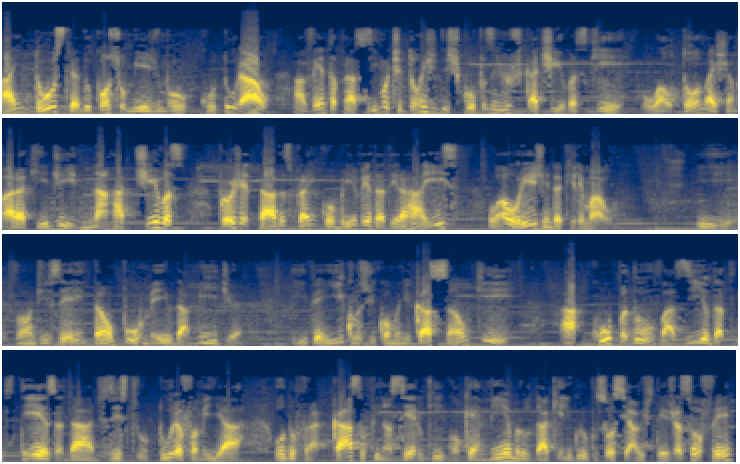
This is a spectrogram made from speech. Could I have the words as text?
a indústria do consumismo cultural aventa para si multidões de desculpas e justificativas que o autor vai chamar aqui de narrativas projetadas para encobrir a verdadeira raiz ou a origem daquele mal. E vão dizer então, por meio da mídia e veículos de comunicação, que a culpa do vazio, da tristeza, da desestrutura familiar ou do fracasso financeiro que qualquer membro daquele grupo social esteja a sofrer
